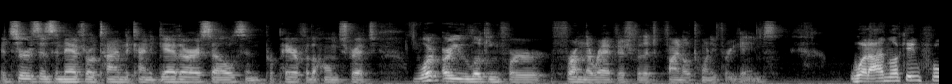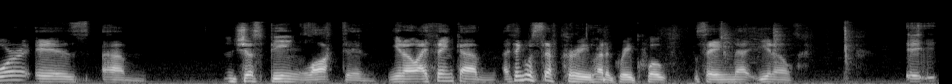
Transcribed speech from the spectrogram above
it serves as a natural time to kind of gather ourselves and prepare for the home stretch. What are you looking for from the Raptors for the final 23 games? What I'm looking for is um, just being locked in. You know, I think um, I think it was Steph Curry who had a great quote saying that you know it,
